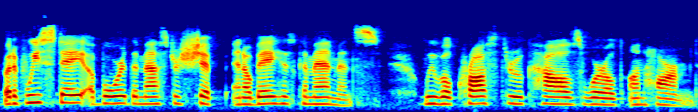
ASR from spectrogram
But if we stay aboard the Master's ship and obey his commandments, we will cross through Kal's world unharmed.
